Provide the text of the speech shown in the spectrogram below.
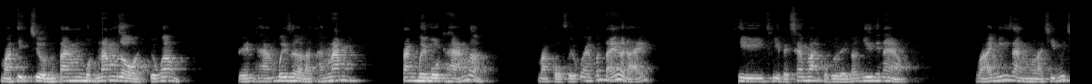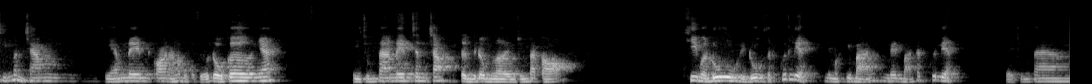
mà thị trường tăng một năm rồi đúng không? Đến tháng bây giờ là tháng 5 tăng 11 tháng rồi mà cổ phiếu của em vẫn đáy ở đáy thì thì phải xem lại cổ phiếu đấy nó như thế nào. Và anh nghĩ rằng là 99 phần trăm thì em nên coi nó là một cổ phiếu đầu cơ nhé. Thì chúng ta nên trân trọng từng cái đồng lời mà chúng ta có. Khi mà đu thì đu thật quyết liệt nhưng mà khi bán nên bán thật quyết liệt để chúng ta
